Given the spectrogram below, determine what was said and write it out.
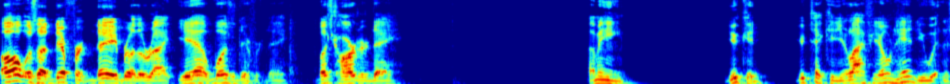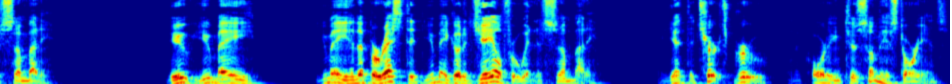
Oh, it was a different day, Brother Wright. Yeah, it was a different day. Much harder day. I mean, you could you're taking your life in your own hand. You witness somebody. You you may you may end up arrested. You may go to jail for witnessing somebody. And yet the church grew, and according to some historians,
